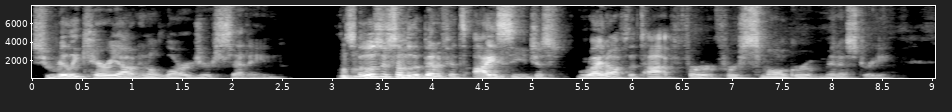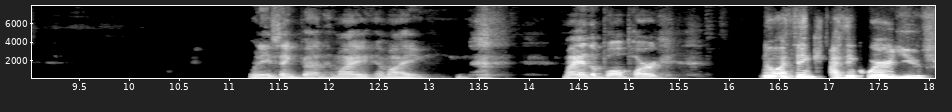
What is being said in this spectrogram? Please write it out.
to really carry out in a larger setting. Mm-hmm. So those are some of the benefits I see just right off the top for for small group ministry. What do you think, Ben? Am I am I am I in the ballpark? No, I think I think where you've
